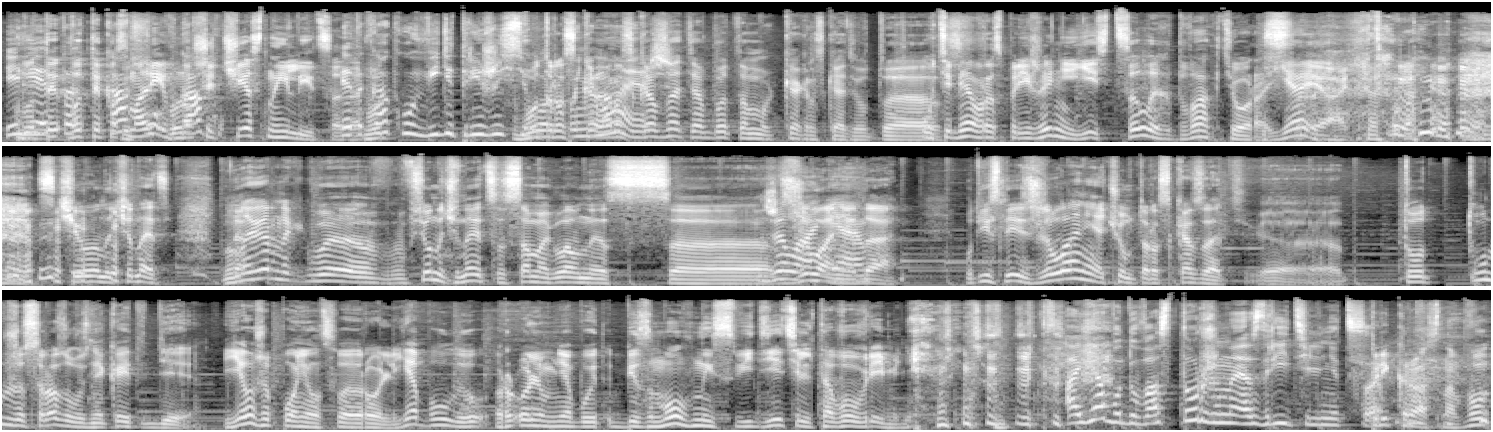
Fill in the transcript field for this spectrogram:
Или вот, ты, это вот ты как- посмотри в как- наши честные лица. Это да. как увидит режиссер, вот раска- понимаешь? рассказать об этом, как рассказать, вот... э, У тебя в распоряжении есть целых два актера, я и Аня. С чего начинается? Ну, наверное, как бы все начинается, самое главное, с э, желания, да. Вот если есть желание о чем-то рассказать, э, то тут же сразу возникает идея. Я уже понял свою роль. Я буду, роль у меня будет безмолвный свидетель того времени. А я буду восторженная зрительница. Прекрасно. Вот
